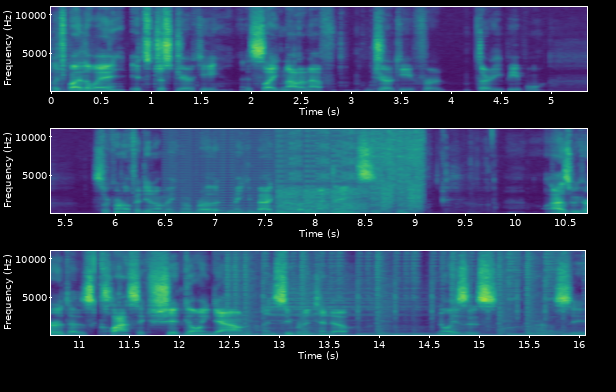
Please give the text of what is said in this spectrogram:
Which, by the way, it's just jerky. It's like not enough jerky for 30 people. Sir Chrono, if I do not make my brother make it back, my brother my thanks. As we heard, that is classic shit going down in Super Nintendo. Noises. Right, let's see.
